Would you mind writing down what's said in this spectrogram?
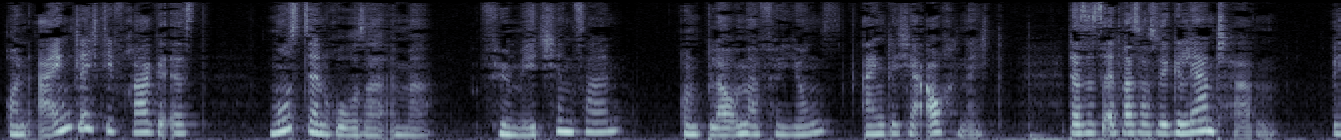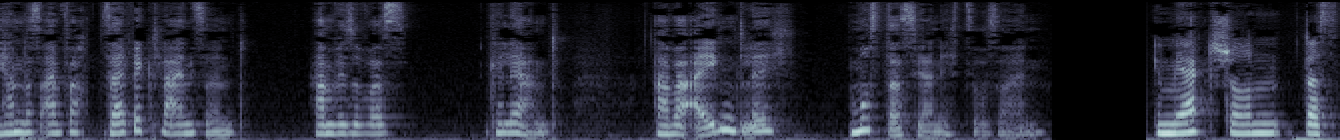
Und eigentlich die Frage ist, muss denn rosa immer für Mädchen sein und blau immer für Jungs? Eigentlich ja auch nicht. Das ist etwas, was wir gelernt haben. Wir haben das einfach, seit wir klein sind, haben wir sowas gelernt. Aber eigentlich muss das ja nicht so sein. Ihr merkt schon, das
